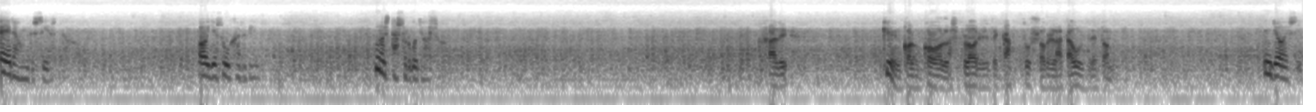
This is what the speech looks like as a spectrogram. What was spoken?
era un desierto. Hoy es un jardín. No estás orgulloso. Halley, ¿quién colocó las flores de cactus sobre el ataúd de Tom? Yo he sido.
